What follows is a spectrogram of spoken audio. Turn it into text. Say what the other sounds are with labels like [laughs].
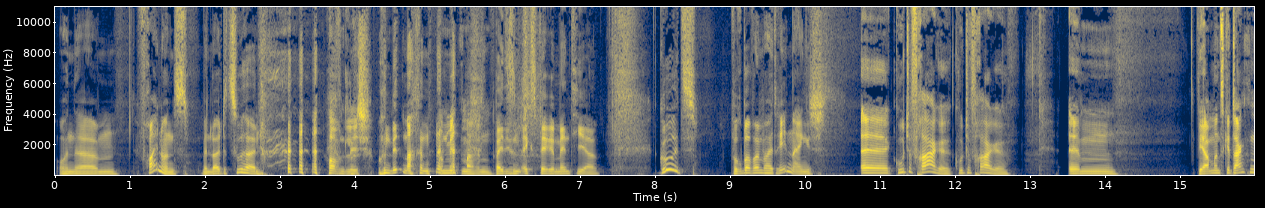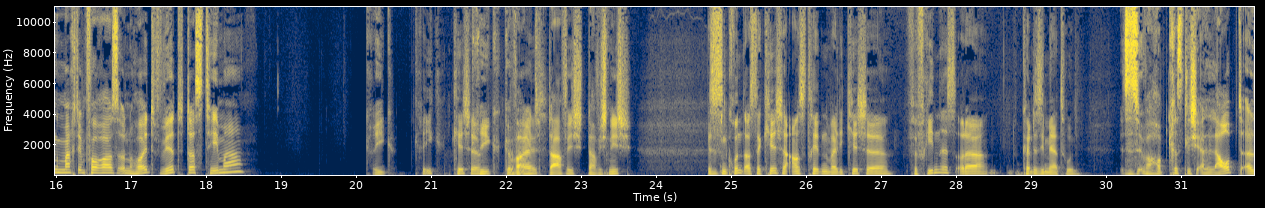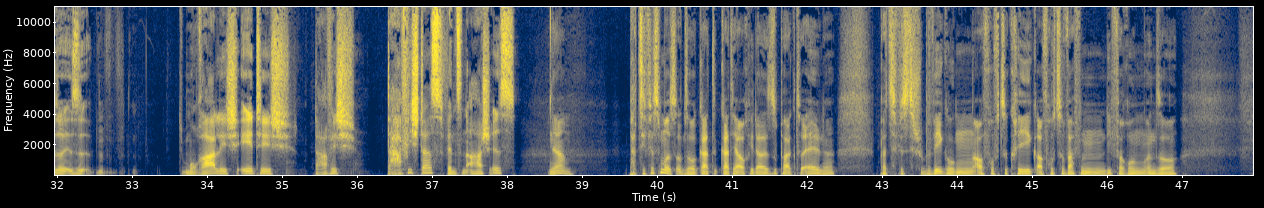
und ähm, freuen uns, wenn Leute zuhören [laughs] Hoffentlich. und mitmachen Und mitmachen. bei diesem Experiment hier. Gut, worüber wollen wir heute reden eigentlich? Äh, gute Frage, gute Frage. Ähm, wir haben uns Gedanken gemacht im Voraus und heute wird das Thema Krieg, Krieg, Kirche, Krieg, Gewalt. Darf ich, darf ich nicht? Ist es ein Grund, aus der Kirche auszutreten, weil die Kirche für Frieden ist oder könnte sie mehr tun? Ist es überhaupt christlich erlaubt? Also ist es moralisch, ethisch, darf ich, darf ich das, wenn es ein Arsch ist? Ja. Pazifismus und so, gerade ja auch wieder super aktuell, ne? Pazifistische Bewegungen, Aufruf zu Krieg, Aufruf zu Waffenlieferungen und so.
